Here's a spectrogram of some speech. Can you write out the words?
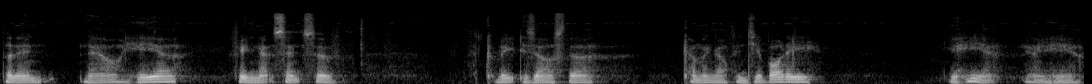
But then now, here, feeling that sense of complete disaster coming up into your body, you're here, now you're here.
